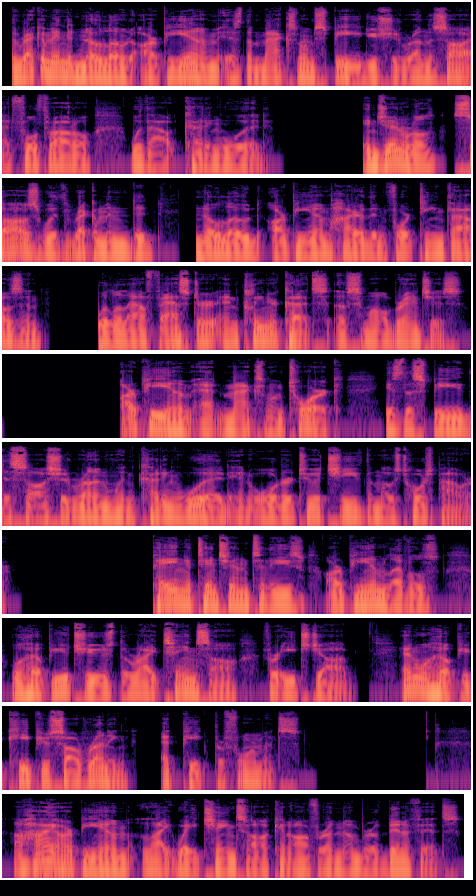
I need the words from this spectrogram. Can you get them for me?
The recommended no load RPM is the maximum speed you should run the saw at full throttle without cutting wood. In general, saws with recommended no load RPM higher than 14,000 will allow faster and cleaner cuts of small branches. RPM at maximum torque is the speed the saw should run when cutting wood in order to achieve the most horsepower. Paying attention to these RPM levels will help you choose the right chainsaw for each job and will help you keep your saw running at peak performance. A high RPM lightweight chainsaw can offer a number of benefits.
